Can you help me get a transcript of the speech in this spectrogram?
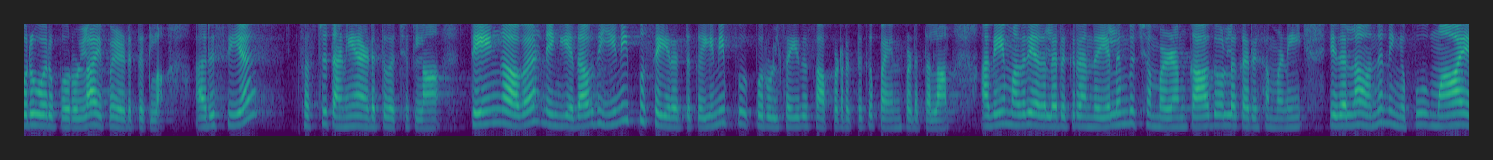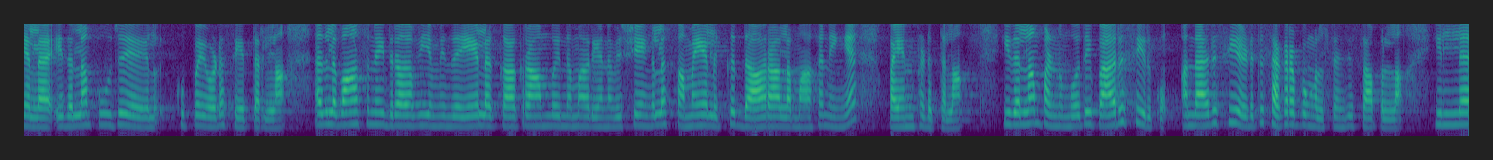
ஒரு ஒரு பொருளாக இப்போ எடுத்துக்கலாம். அரிசியை ஃபஸ்ட்டு தனியாக எடுத்து வச்சுக்கலாம். தேங்காவை நீங்கள் ஏதாவது இனிப்பு செய்கிறதுக்கு இனிப்பு பொருள் செய்து சாப்பிட்றதுக்கு பயன்படுத்தலாம். அதே மாதிரி அதில் இருக்கிற அந்த எலும்புச்சம்பழம் காதோல கருகமணி இதெல்லாம் வந்து நீங்கள் பூ மா இலை இதெல்லாம் பூஜை குப்பையோடு சேர்த்துடலாம் அதில் வாசனை திராவியம் இந்த ஏலக்காய் கிராம்பு இந்த மாதிரியான விஷயங்களை சமையலுக்கு தாராளமாக நீங்கள் பயன்படுத்தலாம். இதெல்லாம் பண்ணும்போது இப்போ அரிசி இருக்கும். அந்த அரிசியை எடுத்து சக்கரை பொங்கல் செஞ்சு சாப்பிட்லாம். இல்லை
